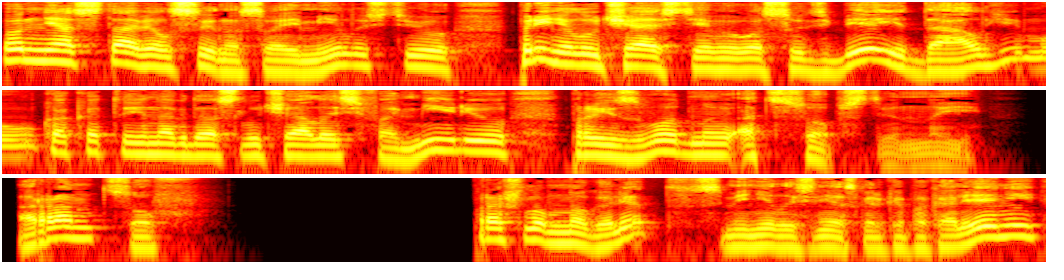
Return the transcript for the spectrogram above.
Он не оставил сына своей милостью, принял участие в его судьбе и дал ему, как это иногда случалось, фамилию, производную от собственной — Ранцов. Прошло много лет, сменилось несколько поколений,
